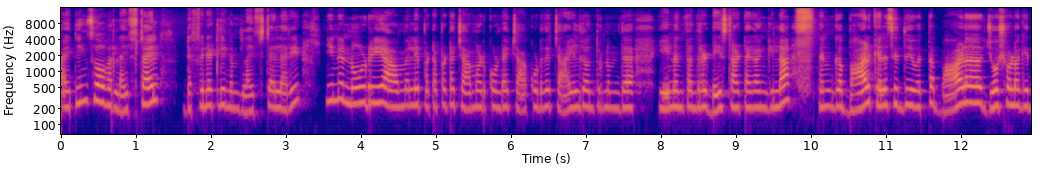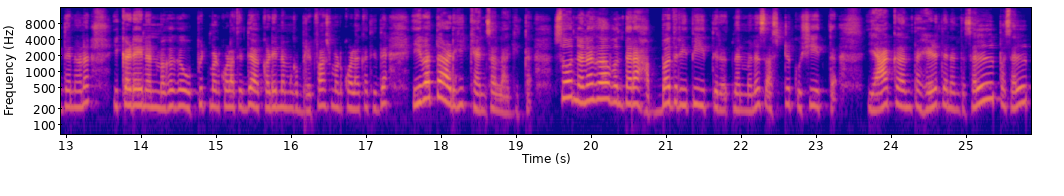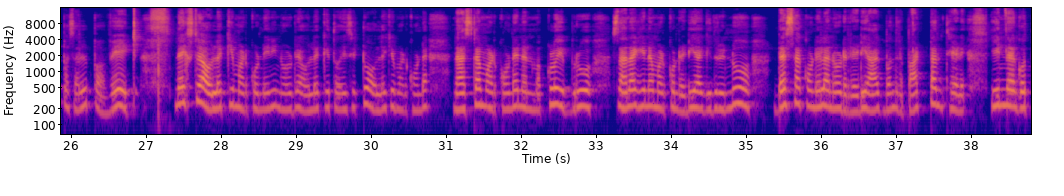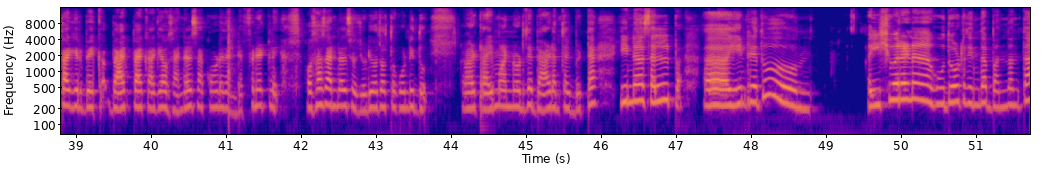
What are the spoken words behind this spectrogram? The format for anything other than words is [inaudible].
I think so our lifestyle definitely ನಮ್ಮ ಲೈಫ್ ಸ್ಟೈಲ ರೀ ಇನ್ನು ನೋಡಿರಿ ಆಮೇಲೆ ಪಟ ಪಟ ಚಹಾ ಮಾಡಿಕೊಂಡೆ, ಚಾ ಕುಡ್ದೆ, ಚಾ ಇಲ್ದಂತೂ ನಮ್ದು ಏನಂತಂದ್ರೆ ಡೇ ಸ್ಟಾರ್ಟ್ ಆಗಂಗಿಲ್ಲ. ನನಗೆ ಭಾಳ ಕೆಲಸ ಇದ್ದು ಇವತ್ತು ಭಾಳ ಜೋಶ್ ಒಳಗಿದ್ದೆ ನಾನು. ಈ ಕಡೆ ನನ್ನ ಮಗಗೆ ಉಪ್ಪಿಟ್ಟು ಮಾಡ್ಕೊಳತ್ತಿದ್ದೆ, ಆ ಕಡೆ ನಮ್ಗೆ ಬ್ರೇಕ್ಫಾಸ್ಟ್ ಮಾಡ್ಕೊಳಕತ್ತಿದ್ದೆ. ಇವತ್ತು ಅಡುಗೆ ಕ್ಯಾನ್ಸಲ್ ಆಗಿತ್ತು. ಸೊ ನನಗೆ ಒಂಥರ ಹಬ್ಬದ ರೀತಿ ಇತ್ತಿರತ್ತೆ ನನ್ನ ಮನಸ್ಸು ಅಷ್ಟು ಖುಷಿ ಇತ್ತು. ಯಾಕೆ ಅಂತ ಹೇಳ್ತೇನಂತ ಸ್ವಲ್ಪ ಸ್ವಲ್ಪ ಸ್ವಲ್ಪ ವೇಟ್ ನೆಕ್ಸ್ಟ್ ಅವಲಕ್ಕಿ ಮಾಡ್ಕೊಂಡೇನಿ. ನೋಡಿರಿ ಅವಲಕ್ಕಿ ತೋಯಿಸಿಟ್ಟು ಅವಲಕ್ಕಿ ಮಾಡಿಕೊಂಡೆ. ನಾಷ್ಟ ಮಾಡಿಕೊಂಡೆ ನನ್ನ ಮಕ್ಕಳು ಇಬ್ಬರು ಸ್ನಾನ ಗೀನ ಮಾಡ್ಕೊಂಡು ರೆಡಿ ಆಗಿದ್ರು. ಇನ್ನೂ ಡ್ರೆಸ್ ಹಾಕ್ಕೊಂಡಿಲ್ಲ ನೋಡಿ ರೆಡಿ ಆಗಿ ಬಂದರೆ ಪಟ್ ಅಂತ ಹೇಳಿ ಇನ್ನು ಗೊತ್ತಾಗಿರ್ಬೇಕು, ಬ್ಯಾಗ್ ಪ್ಯಾಕ್ ಆಗಿ ಅವು ಸ್ಯಾಂಡಲ್ಸ್ ನಾನು ಡೆಫಿನೆಟ್ಲಿ ಹೊಸ ಸ್ಯಾಂಡಲ್ಸ್ ಜುಡಿಯೋದೋ ತೊಗೊಂಡಿದ್ದು. ಟ್ರೈ ಮಾಡಿ ನೋಡಿದೆ ಬ್ಯಾಡ್ ಅಂತೇಳಿ ಬಿಟ್ಟೆ ಇನ್ನು ಸ್ವಲ್ಪ ಏನು ರೀ ಅದು? ಈಶ್ವರನ ಹೂದೋಟದಿಂದ ಬಂದಂಥ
